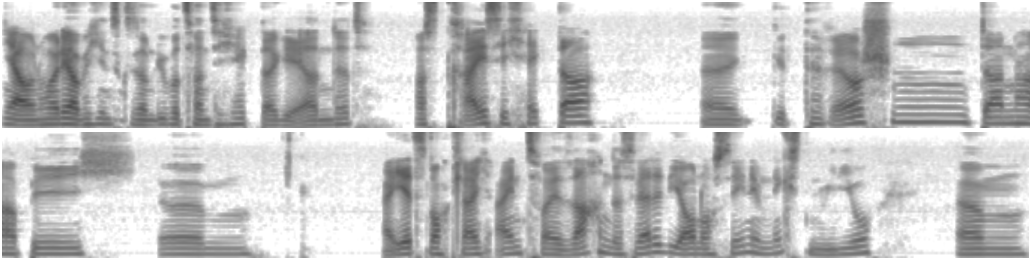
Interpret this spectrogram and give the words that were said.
ja, und heute habe ich insgesamt über 20 Hektar geerntet. Fast 30 Hektar äh, gedroschen. Dann habe ich ähm, ja, jetzt noch gleich ein, zwei Sachen. Das werdet ihr auch noch sehen im nächsten Video. Ähm,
